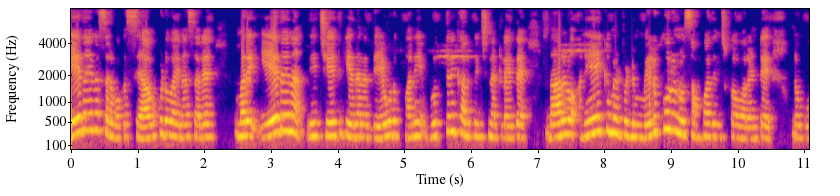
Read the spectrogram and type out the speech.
ఏదైనా సరే ఒక సేవకుడు అయినా సరే మరి ఏదైనా నీ చేతికి ఏదైనా దేవుడు పని వృత్తిని కల్పించినట్లయితే దానిలో అనేకమైనటువంటి మెలకులు నువ్వు సంపాదించుకోవాలంటే నువ్వు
